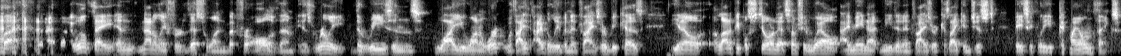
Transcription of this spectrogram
what I, what I will say, and not only for this one, but for all of them, is really the reasons why you want to work with, I, I believe, an advisor because, you know, a lot of people still are in that assumption, well, I may not need an advisor because I can just basically pick my own things.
